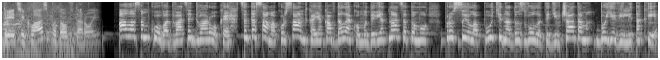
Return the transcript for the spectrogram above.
третий класс, потом второй. Алла Самкова, 22 роки. Це та сама курсантка, яка в далекому 19-му просила Путіна дозволити дівчатам бойові літаки.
